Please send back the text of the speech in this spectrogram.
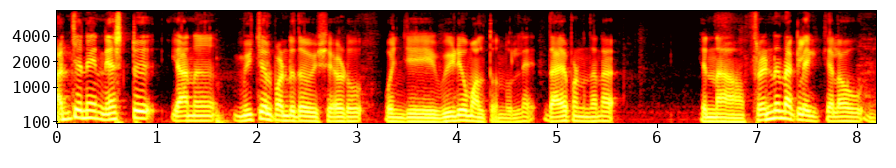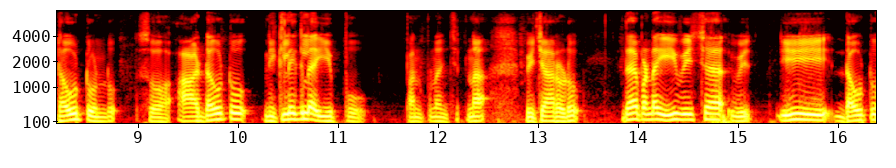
ಅಂಚನೆ ನೆಕ್ಸ್ಟ್ ಯಾನು ಮ್ಯೂಚುವಲ್ ಫಂಡ್ದ ವಿಷಯಡು ಒಂಜಿ ವಿಡಿಯೋ ಮಲ್ತೊಂದುಲ್ಲೆ. ದಾಯ ಎನ್ನ ಫ್ರೆಂಡ್ ನಕ್ಲೆಗ್ ಕೆಲವು ಡೌಟ್ ಉಂಡು ಸೊ ಆ ಡೌಟು ನಿಕ್ಲೆಗ್ಲ ಇಪ್ಪು ಪನ್ಪುನಂಚಿತ್ನ ವಿಚಾರಡು ದಾಯ ಪಂಡ ಈ ವಿಷಯ ವಿ- ಈ ಡೌಟು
